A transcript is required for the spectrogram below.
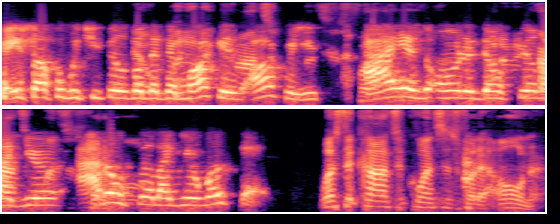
Based off of what you feel that the market is offering you, I as the owner don't feel like you're I don't feel like you're worth that. What's the consequences for the owner?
